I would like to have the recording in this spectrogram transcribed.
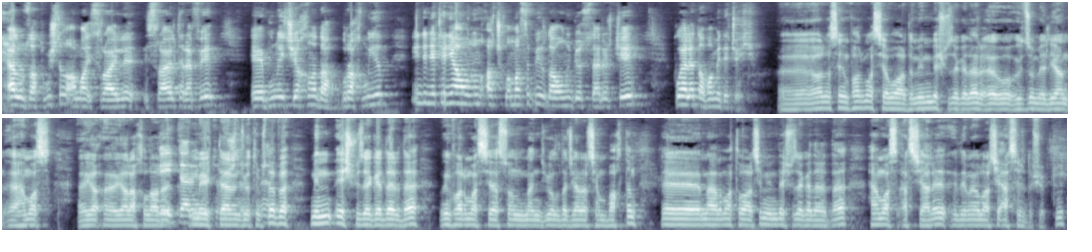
əl uzatmışdı, amma İsraili İsrail tərəfi e, bunu heç yaxına da buraxmayıb. İndi Netanyahu-nun açıqlaması bir daha onu göstərir ki, bu hələ davam edəcək. E, Hardasa informasiya vardı. 1500-ə qədər e, o hücum eləyən e, Həmas yaraqlıları, meyitlərini götürmüşlər və 1500-ə qədər də informasiya son mən yolda gələrkən baxdım, e, məlumat var ki, 1500-ə qədər də Həmas əskəri demək olar ki, əsir düşübdür.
